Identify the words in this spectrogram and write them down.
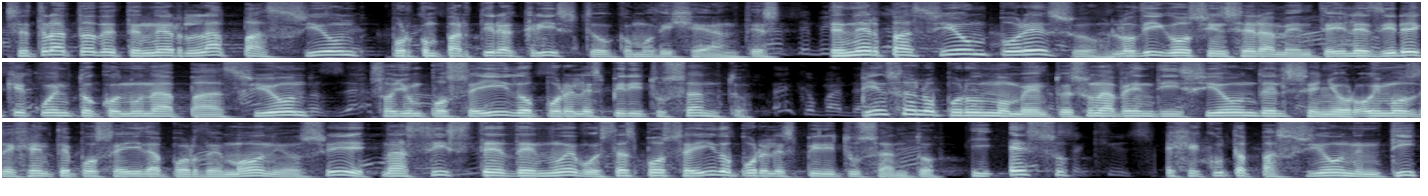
Se trata de tener la pasión por compartir a Cristo, como dije antes. Tener pasión por eso, lo digo sinceramente, y les diré que cuento con una pasión. Soy un poseído por el Espíritu Santo. Piénsalo por un momento, es una bendición del Señor. Oímos de gente poseída por demonios. Sí, naciste de nuevo, estás poseído por el Espíritu Santo. Y eso ejecuta pasión en ti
